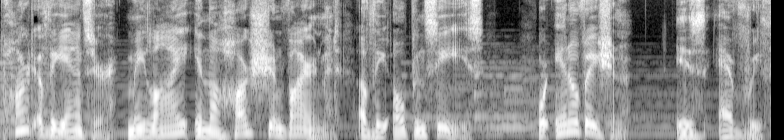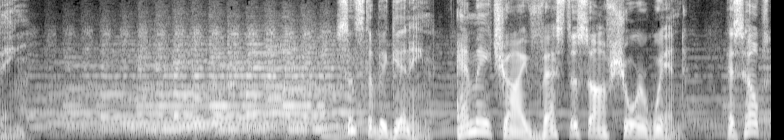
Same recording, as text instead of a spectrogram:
Part of the answer may lie in the harsh environment of the open seas, where innovation is everything. Since the beginning, MHI Vestas Offshore Wind has helped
